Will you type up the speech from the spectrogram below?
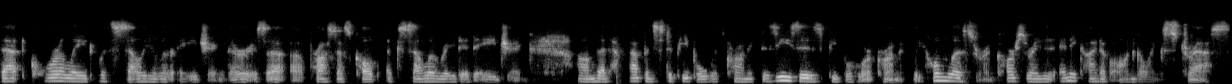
that correlate with cellular aging there is a, a process called accelerated aging um, that happens to people with chronic diseases people who are chronically homeless or incarcerated any kind of ongoing stress.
